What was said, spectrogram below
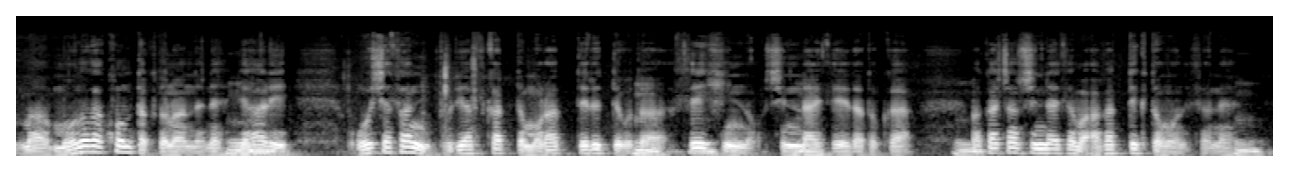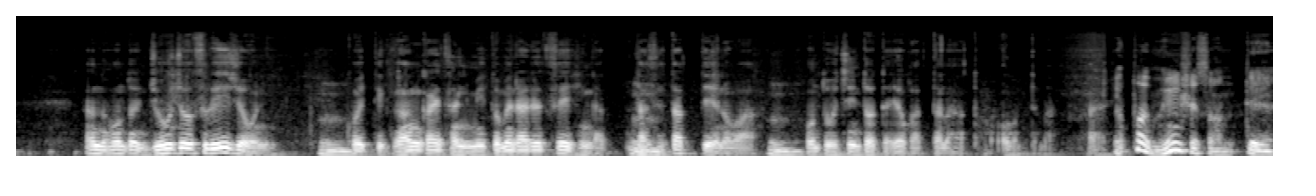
まあ、物がコンタクトなんでね、うん、やはりお医者さんに取り扱ってもらってるってことは、製品の信頼性だとか、うん、まあ、会社の信頼性も上がっていくと思うんですよね。うん、なんで本当に上場する以上に、こういった眼科医さんに認められる製品が出せたっていうのは、うん、本当うちにとっては良かったなと思ってます、はい、やっぱり名社さんって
